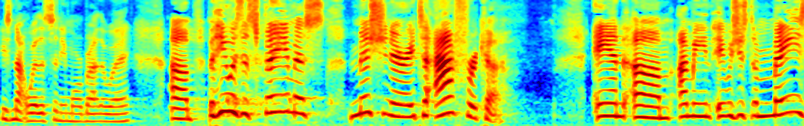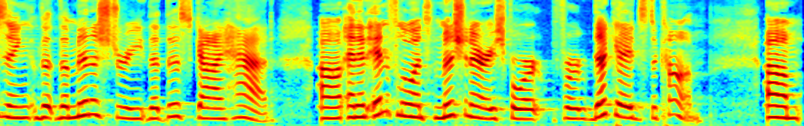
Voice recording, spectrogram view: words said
He's not with us anymore, by the way. Um, but he was this famous missionary to Africa. And um, I mean, it was just amazing the, the ministry that this guy had. Uh, and it influenced missionaries for, for decades to come. Um,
